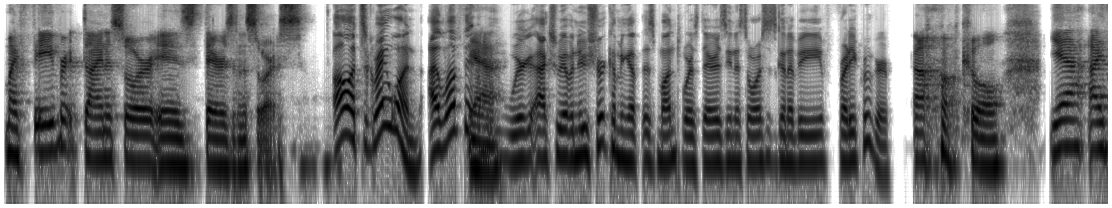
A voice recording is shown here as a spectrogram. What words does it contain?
my favorite dinosaur is Therizinosaurus. Oh, it's a great one. I love that. Yeah. We're actually, we have a new shirt coming up this month where Therizinosaurus is going to be Freddy Krueger. Oh, cool. Yeah, I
